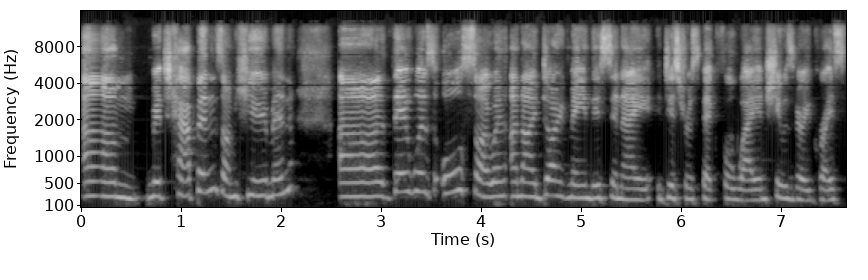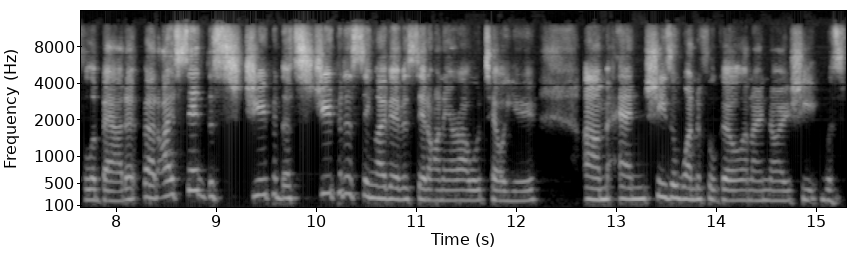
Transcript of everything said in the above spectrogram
um, which happens. I'm human. Uh, there was also, and, and I don't mean this in a disrespectful way, and she was very graceful about it, but I said the stupid, the stupidest thing I've ever said on air, I will tell you. Um, and she's a wonderful girl, and I know she was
